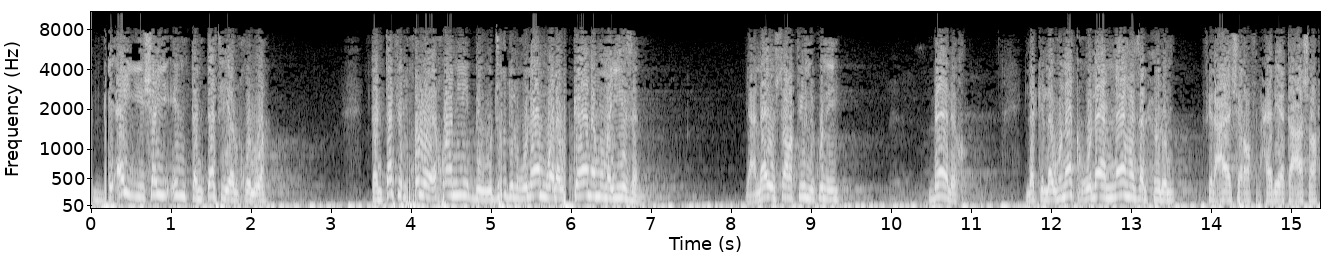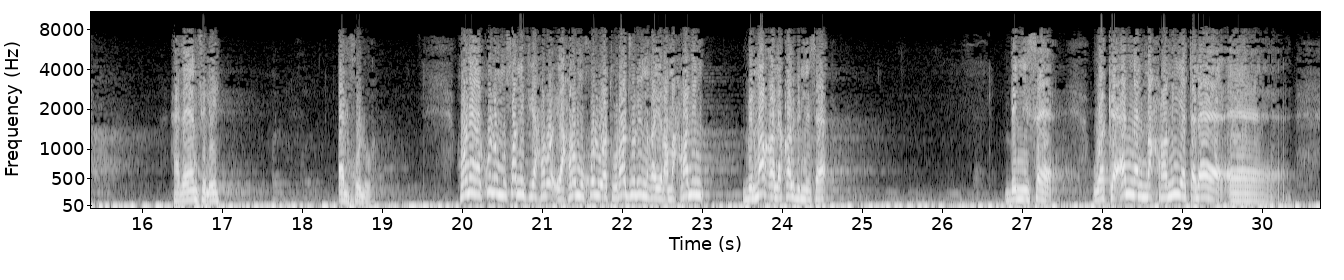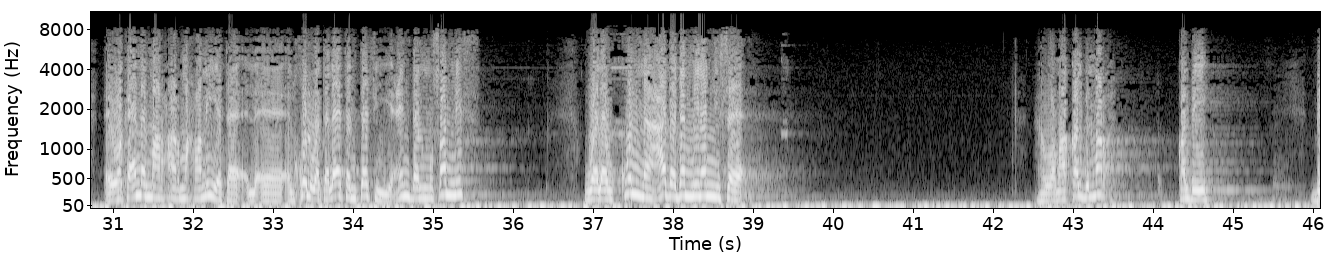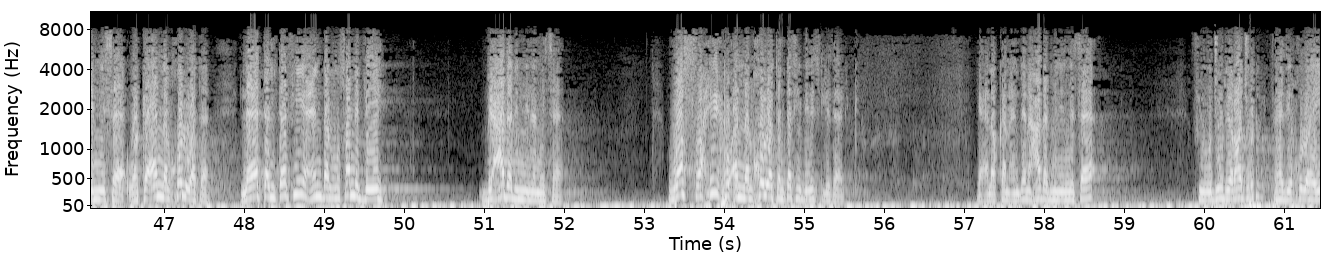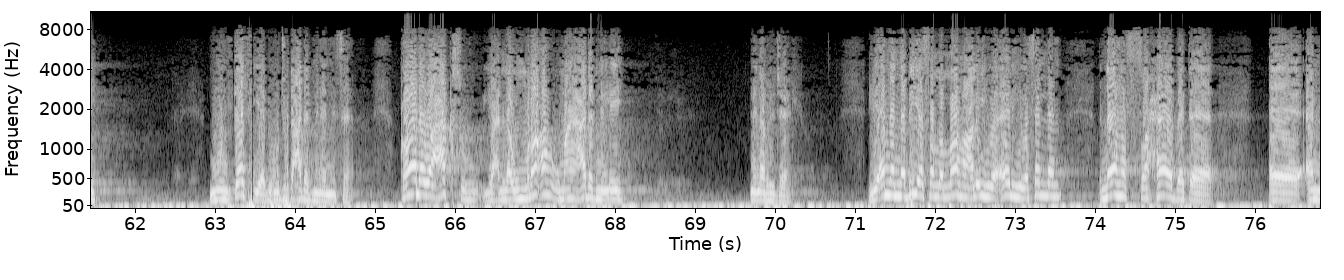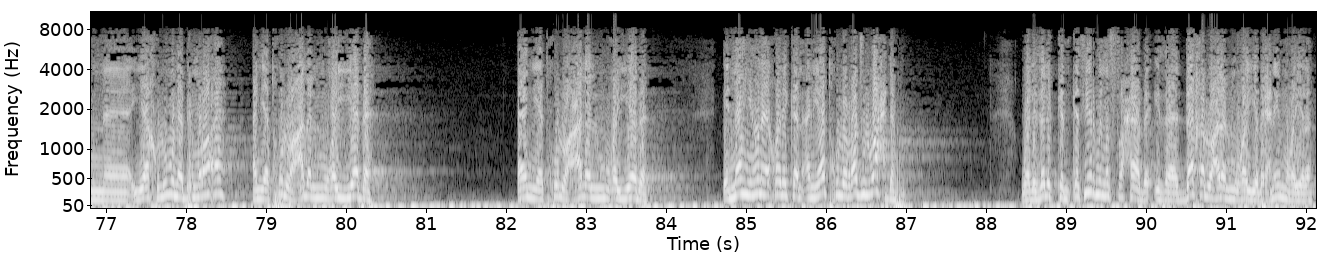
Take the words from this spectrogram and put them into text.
بأي شيء تنتفي الخلوة؟ تنتفي الخلوة يا إخواني بوجود الغلام ولو كان مميزا. يعني لا يشترط فيه يكون إيه؟ بالغ. لكن لو هناك غلام ناهز الحلم في العاشرة في الحادية عشر هذا ينفي الإيه؟ الخلوة. هنا يقول المصنف يحرم خلوة رجل غير محرم بالمرأة لقلب النساء. بالنساء. وكأن المحرمية لا آه وكأن المحرمية الخلوة لا تنتفي عند المصنف ولو كنا عددا من النساء. هو ما قال بالمرأة. قال بإيه؟ بالنساء. وكأن الخلوة لا تنتفي عند المصنف بإيه؟ بعدد من النساء. والصحيح أن الخلوة تنتفي بمثل ذلك. يعني لو كان عندنا عدد من النساء في وجود رجل فهذه الخلوة إيه؟ منتفية بوجود عدد من النساء. قال وعكسه يعني لو امرأة ومعها عدد من الإيه؟ من الرجال. لأن النبي صلى الله عليه وآله وسلم نهى الصحابة آه، أن يخلون بامرأة أن يدخلوا على المغيبة. أن يدخلوا على المغيبة. النهي هنا إخواني كان أن يدخل الرجل وحده. ولذلك كان كثير من الصحابة إذا دخلوا على المغيبة يعني إيه المغيبة؟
